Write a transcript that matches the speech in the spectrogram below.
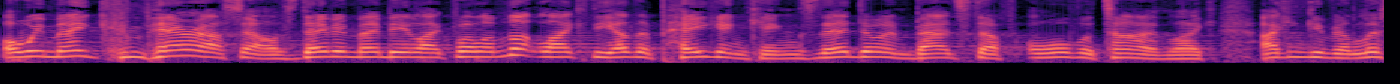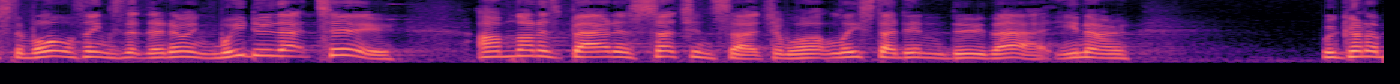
Or we may compare ourselves. David may be like, well, I'm not like the other pagan kings. They're doing bad stuff all the time. Like, I can give you a list of all the things that they're doing. We do that too. I'm not as bad as such and such. Well, at least I didn't do that. You know, we've got to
